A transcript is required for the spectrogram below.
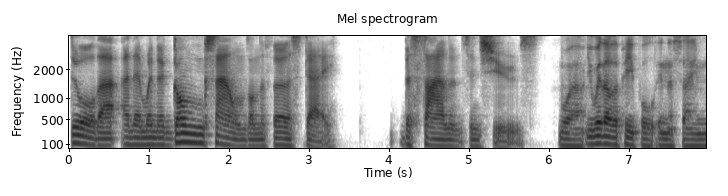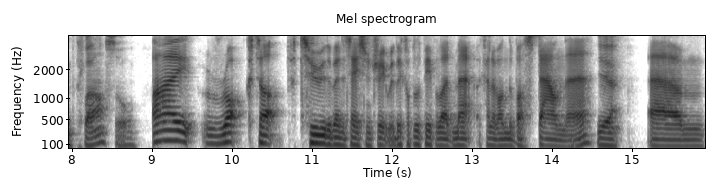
do all that, and then when the gong sounds on the first day, the silence ensues. Wow. You're with other people in the same class or? I rocked up to the meditation retreat with a couple of people I'd met kind of on the bus down there. Yeah. Um,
